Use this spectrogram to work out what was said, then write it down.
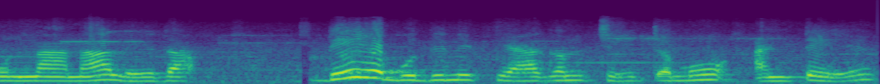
ఉన్నానా లేదా? దేహ బుద్ధిని త్యాగం చేయటము అంటే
